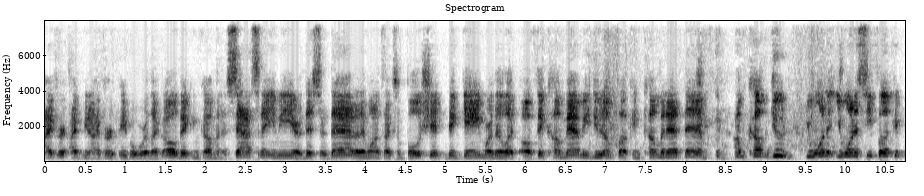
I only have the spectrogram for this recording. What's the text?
I've heard, I've, you know, I've heard people were like, oh, they can come and assassinate me or this or that, or they want to talk some bullshit big game where they're like, oh, if they come at me, dude, I'm fucking coming at them. I'm coming, dude. You want to, you want to see fucking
